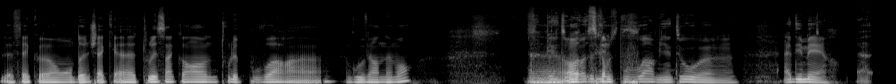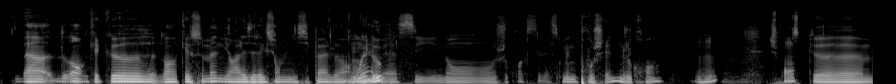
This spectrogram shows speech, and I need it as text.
le fait qu'on donne chaque, euh, tous les cinq ans tous les pouvoirs à un gouvernement. Euh, bientôt, oh, on va donner comme- le pouvoir bientôt euh, à des maires. Ben, dans, quelques, dans quelques semaines, il y aura les élections municipales en Ouais, Guadeloupe. bah, je crois que c'est la semaine prochaine, je crois. Mhm. Je pense que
